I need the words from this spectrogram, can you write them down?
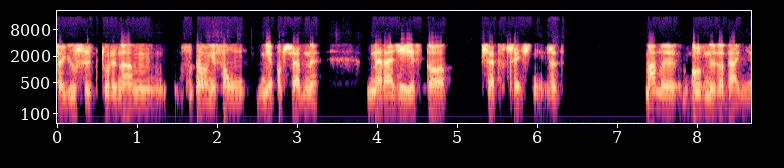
sojuszy, które nam zupełnie są niepotrzebne. Na razie jest to przedwcześnie, że mamy główne zadanie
